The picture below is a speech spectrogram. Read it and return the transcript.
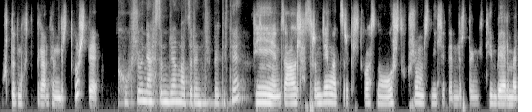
хүүхдүүд мөхтдөг ам тэмдэрдэггүй шүү дээ. Хөгшүүний асрамжийн газар энэ төр байдаг тий? Тийм, заавал асрамжийн газар гэлтгүй бас нөгөө өөрсдөө хөгшүүн хүмүүс нийлээд амьдардаг нэг тийм байр маар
